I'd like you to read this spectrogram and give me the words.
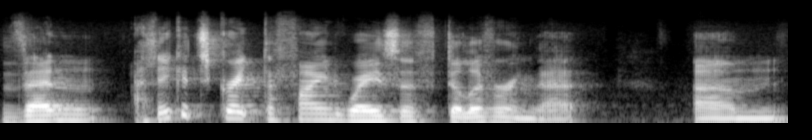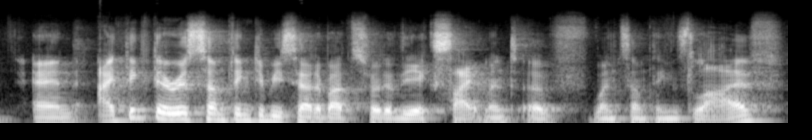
then i think it's great to find ways of delivering that um, and I think there is something to be said about sort of the excitement of when something's live.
